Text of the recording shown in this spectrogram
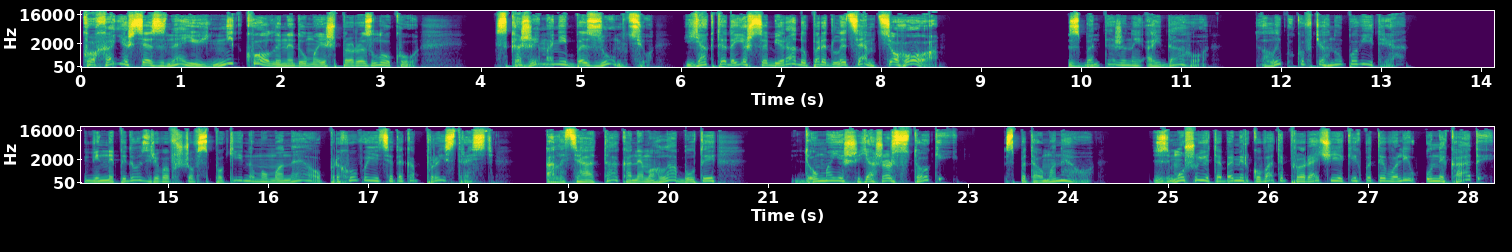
Кохаєшся з нею й ніколи не думаєш про розлуку. Скажи мені, безумцю, як ти даєш собі раду перед лицем цього? Збентежений Айдаго глибоко втягнув повітря. Він не підозрював, що в спокійному Монео приховується така пристрасть, але ця атака не могла бути. Думаєш, я жорстокий? спитав Монео. Змушую тебе міркувати про речі, яких би ти волів уникати?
